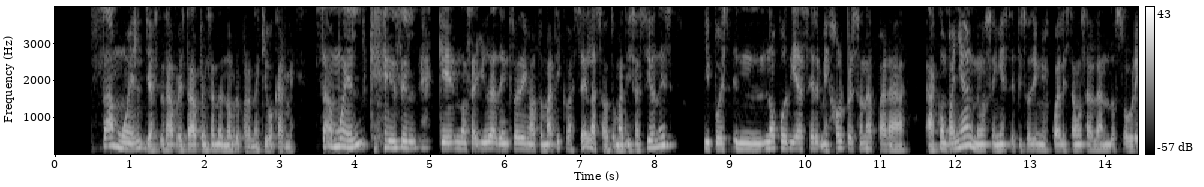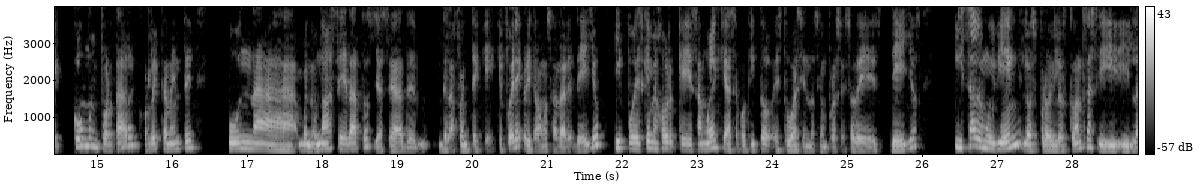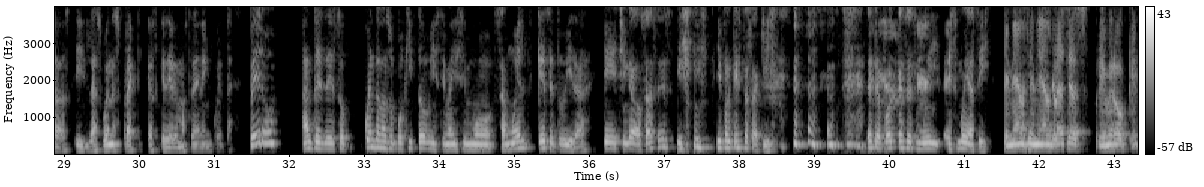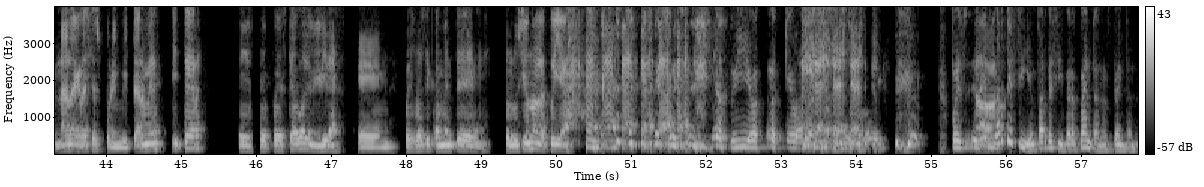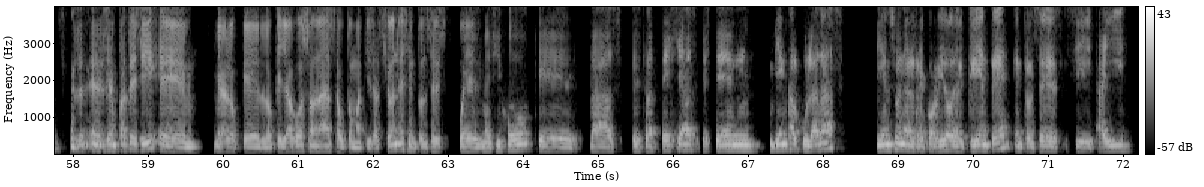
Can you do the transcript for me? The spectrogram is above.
Samuel, ya estaba, estaba pensando el nombre para no equivocarme, Samuel, que es el que nos ayuda dentro de en automático a hacer las automatizaciones y pues no podía ser mejor persona para acompañarnos en este episodio en el cual estamos hablando sobre cómo importar correctamente una, bueno, una base de datos, ya sea de, la fuente que, fuere, ahorita vamos a hablar de ello. Y pues qué mejor que Samuel, que hace poquito estuvo haciéndose un proceso de, ellos y sabe muy bien los pros y los contras y, las, y las buenas prácticas que debemos tener en cuenta. Pero antes de eso, cuéntanos un poquito, mi estimadísimo Samuel, ¿qué es de tu vida? ¿Qué chingados haces? ¿Y, y por qué estás aquí? este podcast es muy, es muy así. Genial, genial. Gracias. Primero que nada, gracias por invitarme, Peter. Este, pues, ¿qué hago de mi vida? Eh, pues básicamente soluciono la tuya. Dios mío, qué. Pues en parte sí, en parte sí, pero cuéntanos, cuéntanos. Pues, en parte sí. Eh, mira, lo que, lo que yo hago son las automatizaciones, entonces pues me fijo que las estrategias estén bien calculadas, pienso en el recorrido del cliente, entonces si hay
